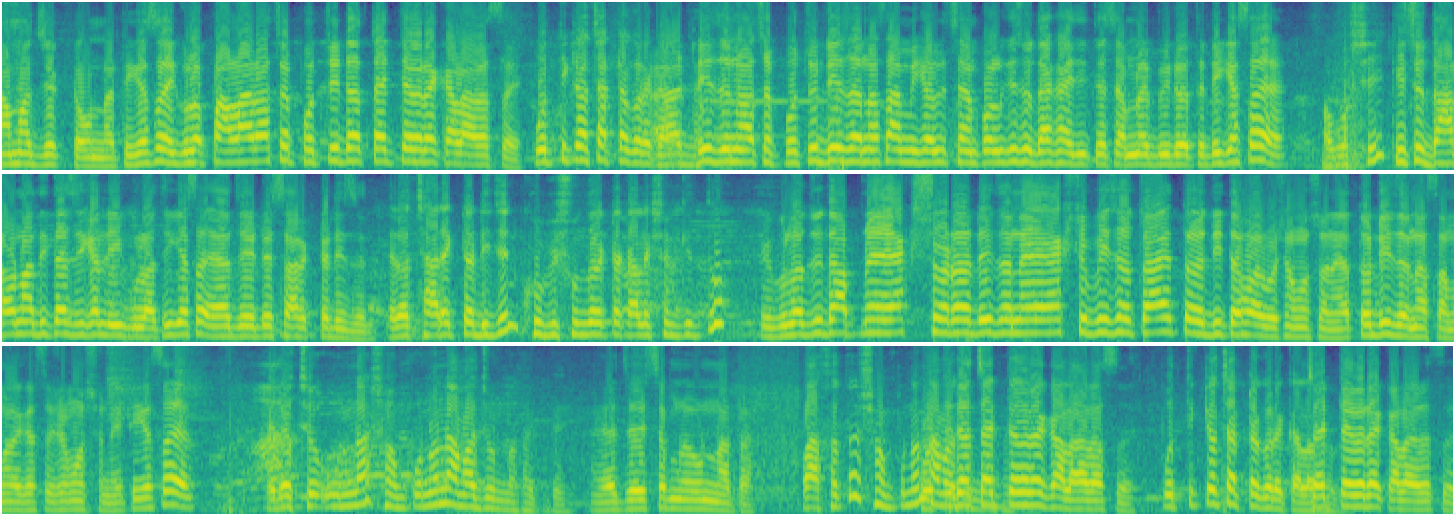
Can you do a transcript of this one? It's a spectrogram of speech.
নামাজ। একটা উন্না ঠিক আছে? এগুলো পালার আছে প্রতিটা চারটে করে কালার আছে। প্রত্যেকটা চারটা করে আর কালার ডিজাইন আছে প্রচুর ডিজাইন আছে আমি খালি স্যাম্পল কিছু দেখাই দিতেছি আপনার ভিডিওতে ঠিক আছে? অবশ্যই। কিছু ধারণা দিতেছি খালি এগুলা ঠিক আছে? এই যে এটা হচ্ছে আরেকটা ডিজাইন এটা হচ্ছে আরেকটা ডিজাইন খুবই সুন্দর একটা কালেকশন কিন্তু। এগুলো যদি আপনি একশোটা ডিজাইনে একশো পিসও চায় তো দিতে পারব সমস্যা নেই। এত ডিজাইন আছে আমার কাছে সমস্যা নেই ঠিক আছে? এটা হচ্ছে উন্না সম্পূর্ণ নামার জন্য থাকবে। এই যে আপনার উন্নাটা। পাঁচ হাতের সম্পূর্ণ প্রতিটা জন্য চারটে করে কালার আছে। প্রত্যেকটা চারটা করে কালার চারটা করে কালার আছে।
